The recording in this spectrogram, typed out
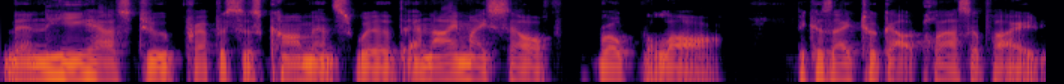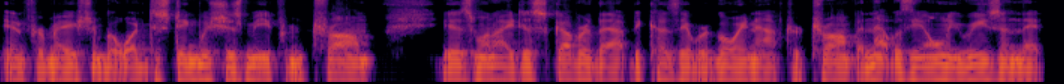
then he has to preface his comments with, "And I myself broke the law." because I took out classified information. But what distinguishes me from Trump is when I discovered that because they were going after Trump. And that was the only reason that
